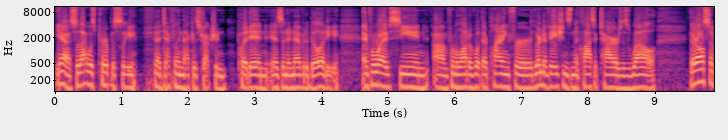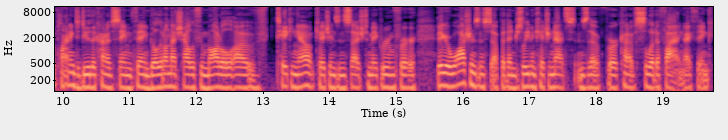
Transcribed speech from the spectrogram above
Yeah, so that was purposely definitely that construction put in as an inevitability. And from what I've seen um, from a lot of what they're planning for the renovations in the classic towers as well, they're also planning to do the kind of same thing, build it on that Chalofu model of taking out kitchens and such to make room for bigger washrooms and stuff, but then just leaving kitchenettes as the, for kind of solidifying, I think,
